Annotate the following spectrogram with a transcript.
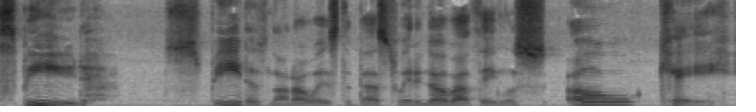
Speed. Speed is not always the best way to go about things. Okay.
